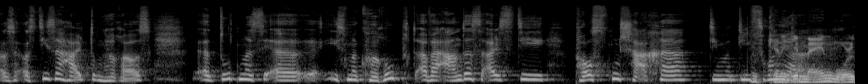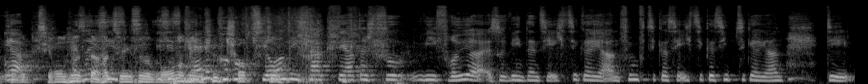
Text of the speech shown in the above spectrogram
aus, aus dieser Haltung heraus äh, tut man, äh, ist man korrupt, aber anders als die Postenschacher, die man die das ist keine Gemeinwohlkorruption, ja, also da hat es wenigstens eine Wohnung Es ist keine Korruption, die sagt, ja, das so wie früher, also wie in den 60er Jahren, 50er, 60er, 70er Jahren, die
